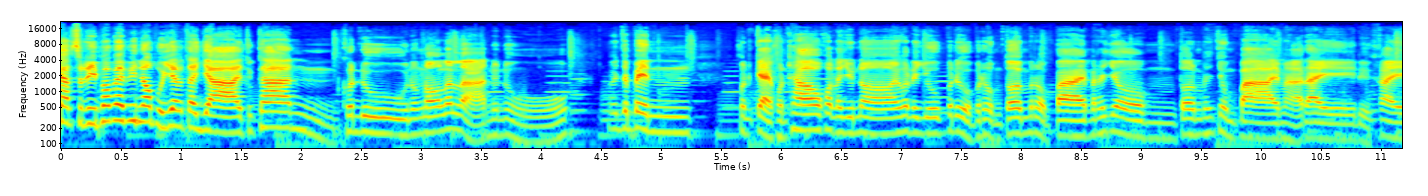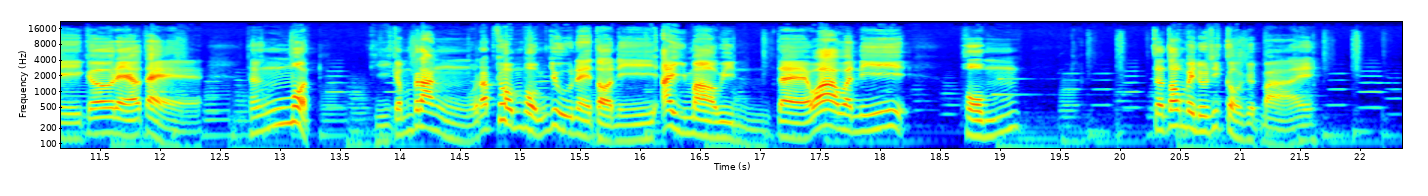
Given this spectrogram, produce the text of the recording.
ครับสวัสดีพ่อแม่พี่น้องปู่ย่าตายายทุกท่าน คนดูน้องๆและหลานหนูๆม่ว่าจะเป็นคนแก่คนเฒ่าคนอายุน้อย คนอายุประถมประถมต้นประถมปลายมัธยม ต้นมัธยมปลายมหาลัยหรือใครก็แล้วแต่ทั้งหมดที่กำลังรับชมผมอยู่ในตอนนี้ไอมาวิน แต่ว่าวันนี้ผมจะต้องไปดูที่กล่องจดหมาย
